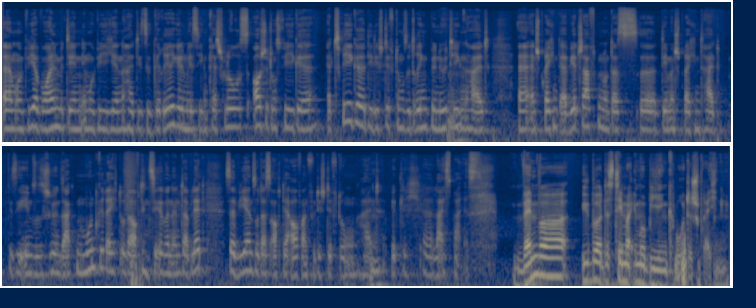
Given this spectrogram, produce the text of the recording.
Ähm, und wir wollen mit den Immobilien halt diese regelmäßigen Cashflows, ausschüttungsfähige Erträge, die die Stiftung so dringend benötigen, mhm. halt äh, entsprechend erwirtschaften und das äh, dementsprechend halt, wie Sie eben so schön sagten, mundgerecht oder auf dem silbernen Tablett servieren, sodass auch der Aufwand für die Stiftung halt mhm. wirklich äh, leistbar ist. Wenn wir über das Thema Immobilienquote sprechen,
